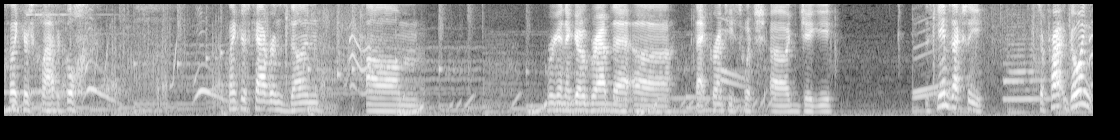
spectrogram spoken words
Clinker's Clavicle. Clinker's Cavern's done. Um, we're gonna go grab that, uh, that Grunty Switch, uh, Jiggy. This game's actually surprise going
